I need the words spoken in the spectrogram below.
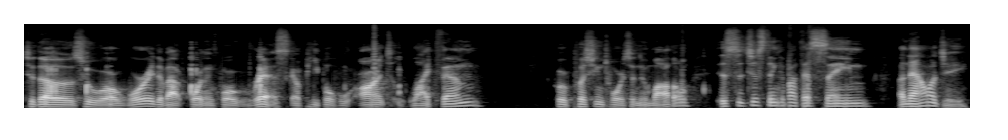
to those who are worried about quote unquote risk of people who aren't like them, who are pushing towards a new model, is to just think about that same analogy.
